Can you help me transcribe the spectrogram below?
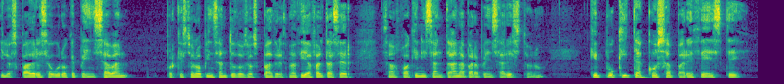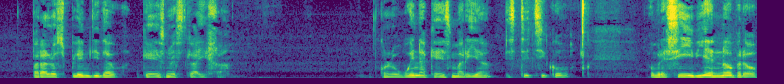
Y los padres seguro que pensaban, porque esto lo piensan todos los padres, no hacía falta ser San Joaquín y Santa Ana para pensar esto, ¿no? Qué poquita cosa parece este para lo espléndida que es nuestra hija. Con lo buena que es María, este chico, hombre, sí, bien, ¿no? Pero.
